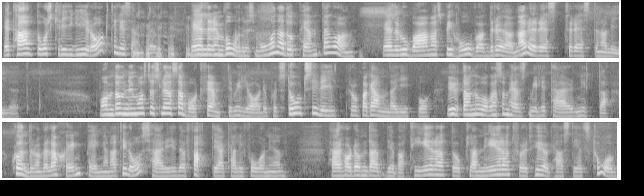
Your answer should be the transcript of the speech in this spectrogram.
Ett halvt års krig i Irak till exempel. Eller en bonusmånad åt Pentagon. Eller Obamas behov av drönare rest för resten av livet. Om de nu måste slösa bort 50 miljarder på ett stort civilt propagandajippo utan någon som helst militär nytta kunde de väl ha skänkt pengarna till oss här i det fattiga Kalifornien. Här har de debatterat och planerat för ett höghastighetståg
